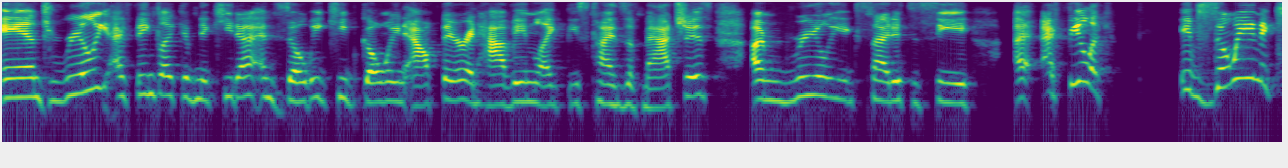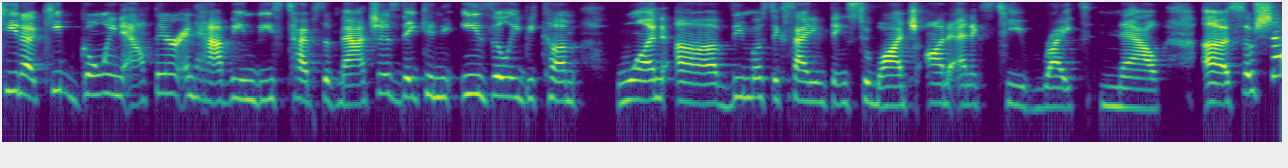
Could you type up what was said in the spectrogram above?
And really, I think like if Nikita and Zoey keep going out there and having like these kinds of matches, I'm really excited to see. I, I feel like if Zoey and Nikita keep going out there and having these types of matches, they can easily become one of the most exciting things to watch on NXT right now. Uh, so shout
